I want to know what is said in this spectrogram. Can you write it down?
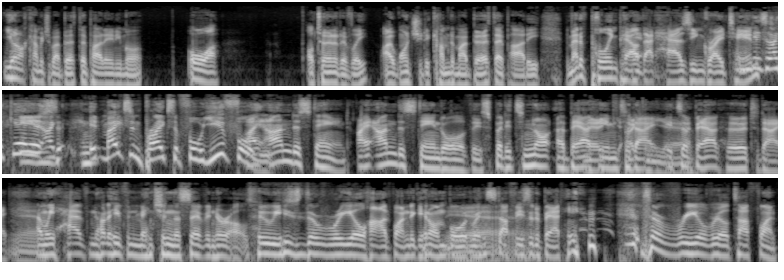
You're not coming to my birthday party anymore, or alternatively, I want you to come to my birthday party. The amount of pulling power Yeah. that has in grade ten It is, I get it, is- I- mm. it makes and breaks a full year for I you. I understand. I understand all of this, but it's not about Yeah, him today. can- yeah. It's about her today. And we have not even mentioned the seven year old, who is the real hard one to get on board when stuff isn't about him. the real, real tough one.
